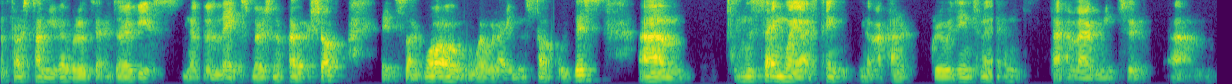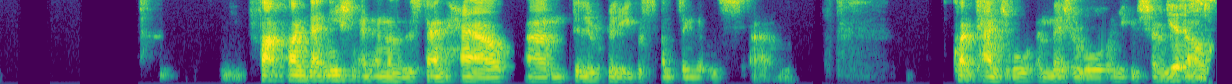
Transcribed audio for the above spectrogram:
the first time you've ever looked at Adobe is you know the latest version of Photoshop, it's like, whoa, where would I even start with this? Um, in the same way, I think you know I kind of grew with the internet, and that allowed me to um, find, find that niche and, and understand how um, deliverability was something that was um, quite tangible and measurable and you could show yes. results.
